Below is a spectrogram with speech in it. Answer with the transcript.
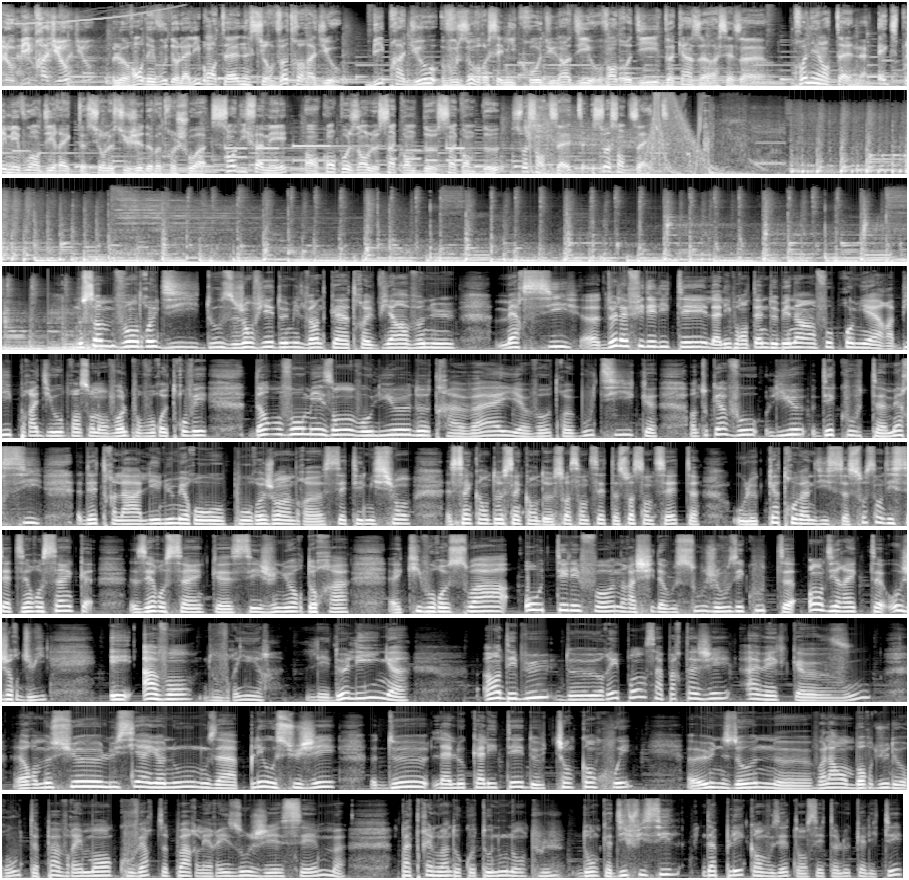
Allo Bip Radio Le rendez-vous de la libre antenne sur votre radio. Bip Radio vous ouvre ses micros du lundi au vendredi de 15h à 16h. Prenez l'antenne, exprimez-vous en direct sur le sujet de votre choix sans diffamer en composant le 52 52 67 67. Nous sommes vendredi 12 janvier 2024. Bienvenue. Merci euh, de la fidélité. La libre antenne de Bénin Info Première, BIP Radio, prend son envol pour vous retrouver dans vos maisons, vos lieux de travail, votre boutique, en tout cas vos lieux d'écoute. Merci d'être là. Les numéros pour rejoindre cette émission 52 52 67 67 ou le 90 77 05 05. C'est Junior Dora euh, qui vous reçoit au téléphone. Rachida Oussou, je vous écoute en direct aujourd'hui. Et avant d'ouvrir les deux lignes, un début de réponse à partager avec euh, vous. Alors, monsieur Lucien Yonou nous a appelé au sujet de la localité de Tchankanhue euh, une zone euh, voilà en bordure de route, pas vraiment couverte par les réseaux GSM, pas très loin de Cotonou non plus. Donc difficile d'appeler quand vous êtes dans cette localité.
